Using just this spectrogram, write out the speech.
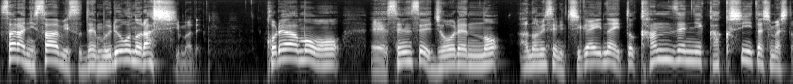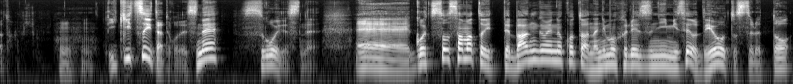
さらにサービスで無料のラッシーまで。これはもう、えー先生常連のあの店に違いないと完全に確信いたしましたと。行き着いたってことですね。すごいですね、えーごちそうさまと言って番組のことは何も触れずに店を出ようとすると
